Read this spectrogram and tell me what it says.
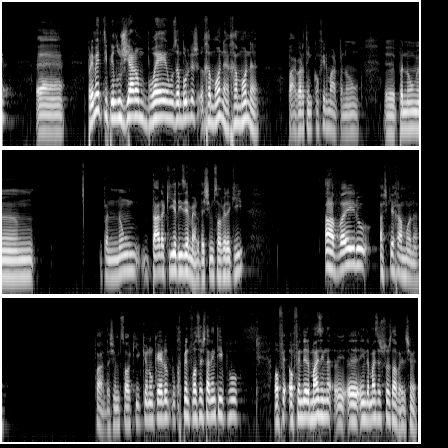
Uh, primeiro, tipo, elogiaram-me bué uns hambúrgueres. Ramona, Ramona. Pá, agora tenho que confirmar para não... Uh, para não... Uh, para não estar aqui a dizer merda. Deixem-me só ver aqui. Aveiro, acho que é Ramona. Pá, deixem-me só aqui que eu não quero de repente vocês estarem tipo ofender mais ainda, eh, ainda mais as pessoas da Aveiro. Deixa-me ver.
